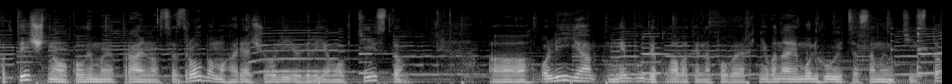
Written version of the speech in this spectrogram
Фактично, коли ми правильно все зробимо, гарячу олію вільємо в тісто, олія не буде плавати на поверхні, вона емульгується самим тістом.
